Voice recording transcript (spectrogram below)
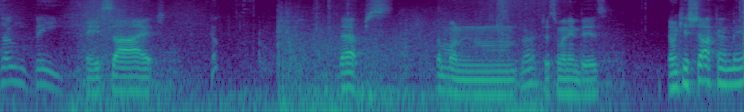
Zone B. A side. Steps. Someone uh, just went in biz. Don't get shotgun, man.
